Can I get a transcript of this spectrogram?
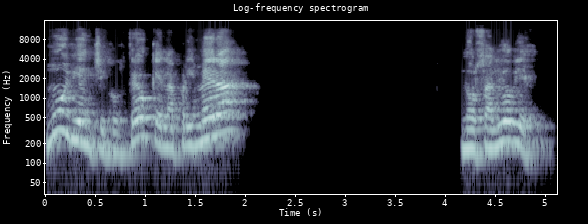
Muy bien, chicos. Creo que la primera nos salió bien.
